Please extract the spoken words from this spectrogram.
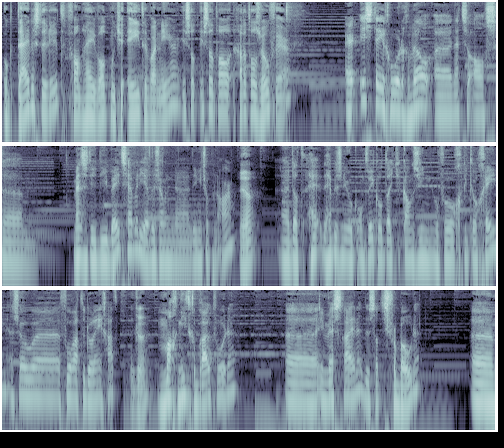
ook tijdens de rit? Van hey, wat moet je eten, wanneer? Is dat, is dat al, gaat het al zo ver? Er is tegenwoordig wel, eh, net zoals ehm, mensen die diabetes hebben, die hebben zo'n eh, dingetje op hun arm. Ja. Dat he- hebben ze nu ook ontwikkeld dat je kan zien hoeveel glycogeen en zo voorraad er doorheen gaat. Oké. Mag niet gebruikt worden in wedstrijden, dus dat is verboden. Ehm,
